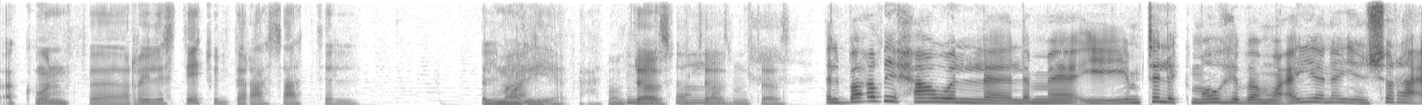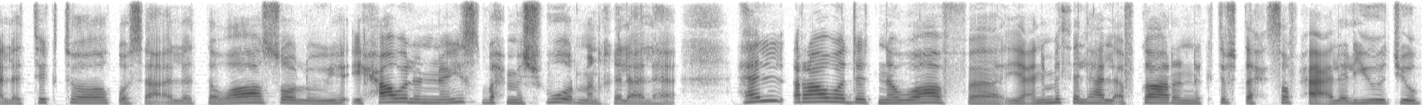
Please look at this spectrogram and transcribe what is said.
أكون في الريل استيت والدراسات ال- المالية. المالية بعد. ممتاز. ممتاز ممتاز. البعض يحاول لما يمتلك موهبة معينة ينشرها على التيك توك وسائل التواصل ويحاول إنه يصبح مشهور من خلالها. هل راودت نواف يعني مثل هالأفكار إنك تفتح صفحة على اليوتيوب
